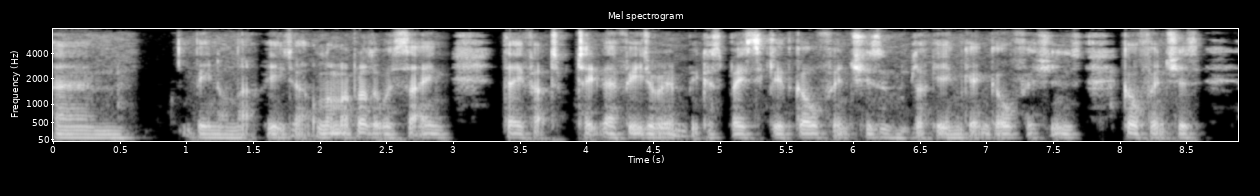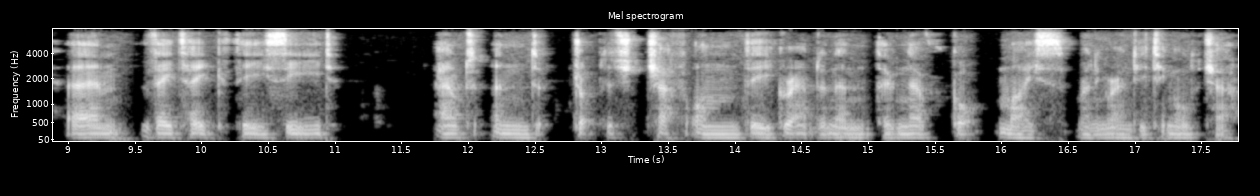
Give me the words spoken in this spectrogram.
um, been on that feeder. Although my brother was saying they've had to take their feeder in because basically the goldfinches, and lucky in getting goldfinches, goldfinches, um, they take the seed out and drop the chaff on the ground, and then they've now got mice running around eating all the chaff.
